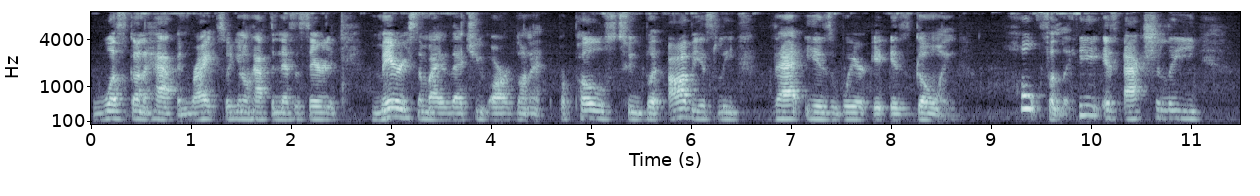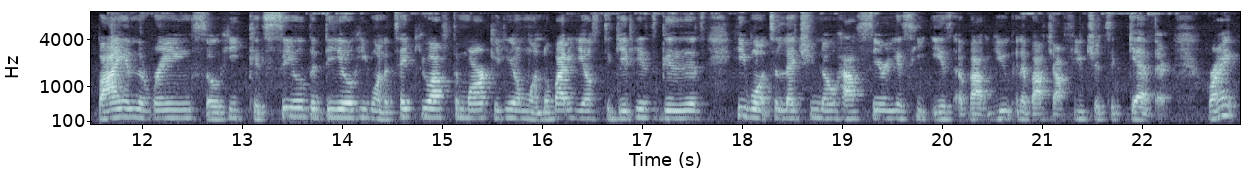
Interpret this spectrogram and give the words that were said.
what's going to happen, right? So you don't have to necessarily marry somebody that you are going to propose to, but obviously that is where it is going. Hopefully, he is actually buying the ring so he could seal the deal. He want to take you off the market. He don't want nobody else to get his goods. He want to let you know how serious he is about you and about your future together, right?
